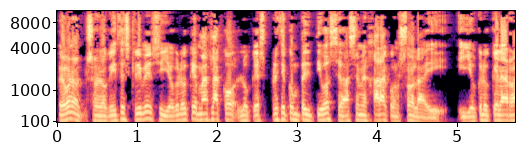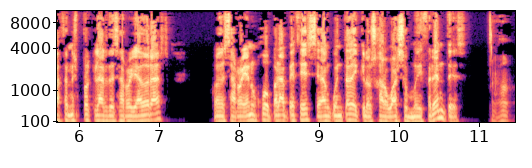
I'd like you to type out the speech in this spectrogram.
Pero bueno, sobre lo que dice Scriven, sí, yo creo que más la, lo que es precio competitivo se va a asemejar a consola. Y, y yo creo que la razón es porque las desarrolladoras, cuando desarrollan un juego para PC, se dan cuenta de que los hardware son muy diferentes. Ajá.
